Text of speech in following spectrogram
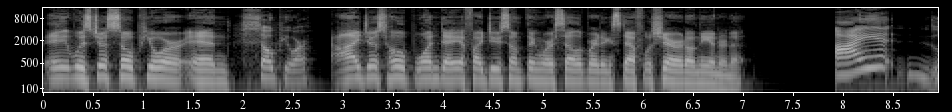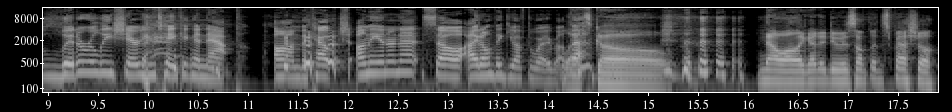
It was just so pure, and So pure. I just hope one day if I do something where celebrating Steph, we'll share it on the internet. I literally share you taking a nap on the couch on the internet, so I don't think you have to worry about that. Let's go. now all I got to do is something special.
